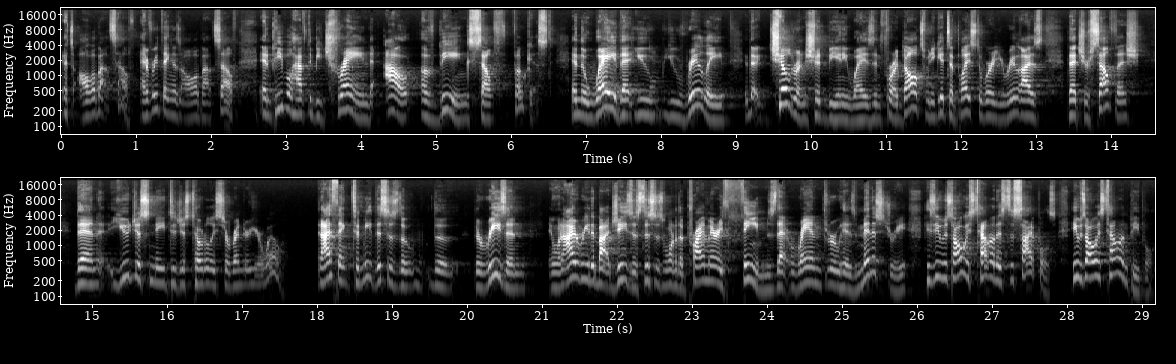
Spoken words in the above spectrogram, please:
It's all about self. Everything is all about self. And people have to be trained out of being self focused. In the way that you, you really, the children should be, anyways. And for adults, when you get to a place to where you realize that you're selfish, then you just need to just totally surrender your will. And I think to me, this is the, the, the reason and when I read about Jesus, this is one of the primary themes that ran through his ministry, is he was always telling his disciples, he was always telling people,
